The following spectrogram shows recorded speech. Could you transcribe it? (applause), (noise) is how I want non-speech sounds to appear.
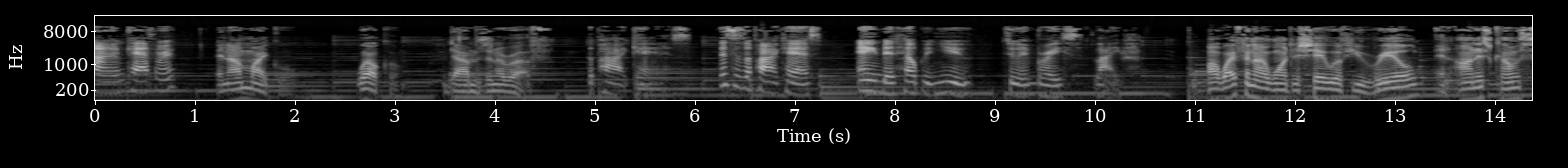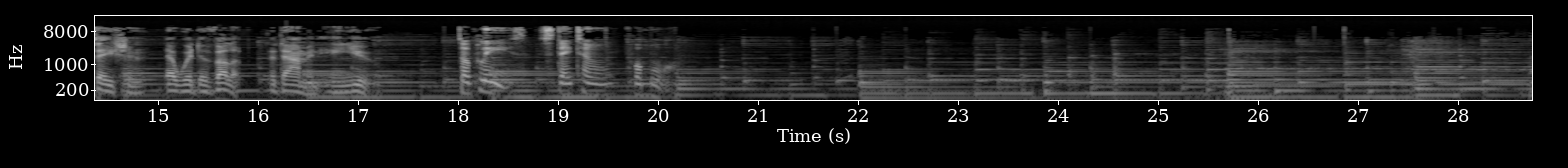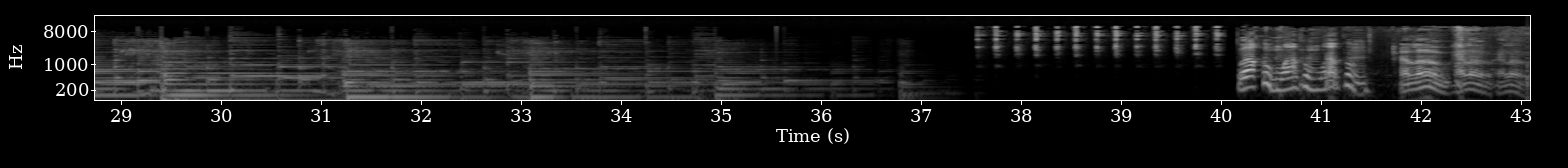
I'm Catherine. And I'm Michael. Welcome to Diamonds in the Rough, the podcast. This is a podcast aimed at helping you to embrace life. My wife and I want to share with you real and honest conversation that will develop the diamond in you. So please stay tuned for more. Welcome, welcome, welcome. Hello, hello, hello.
